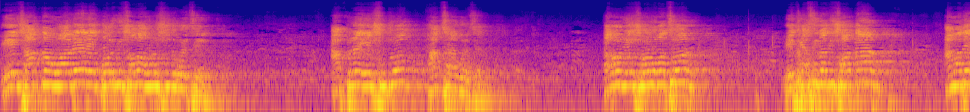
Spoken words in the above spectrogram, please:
এই সাত নং ওয়ার্ডের এই কর্মী সভা অনুষ্ঠিত হয়েছে। আপনারা এই সুযোগ হাতছাড়া করেছেন। কারণ এই ষোলো বছর এই ফ্যাসিবাদী সরকার, আমাদের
